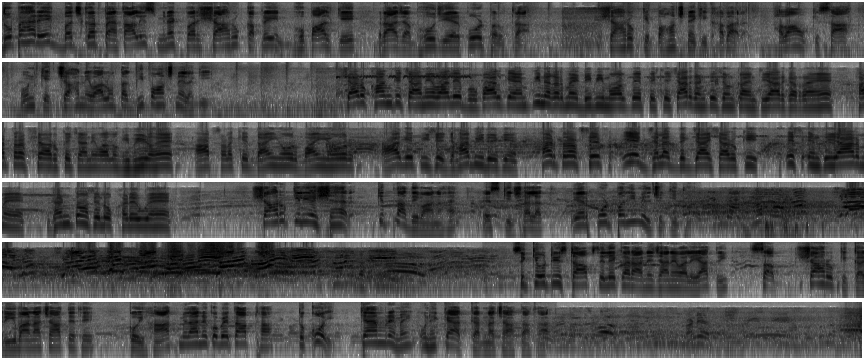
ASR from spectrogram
दोपहर एक बजकर पैंतालीस मिनट पर शाहरुख का प्लेन भोपाल के राजा भोज एयरपोर्ट पर उतरा। शाहरुख के पहुँचने की खबर। हवाओं के साथ उनके चाहने वालों तक भी पहुँचने लगी। शाहरुख खान के चाहने वाले भोपाल के एमपी नगर में डीबी मॉल पे पिछले चार घंटे से उनका इंतज़ार कर रहे हैं। हर तरफ़ शाहरुख के चाहने वालों की भीड़ है। आप सड़क के दाई और बाई और आगे पीछे जहाँ भी देखें हर तरफ़ सिर्फ़ एक झलक दिख जाए शाहरुख की। इस इंतज़ार में घंटों से लोग खड़े हुए हैं। शाहरुख के लिए शहर कितना दीवाना है? इसकी झलक एयरपोर्ट पर ही मिल चुकी थी। सिक्योरिटी स्टाफ से लेकर आने जाने वाले यात्री सब शाहरुख के करीब आना चाहते थे। कोई हाथ मिलाने को बेताब था तो कोई कैमरे में उन्हें कैद करना चाहता था।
